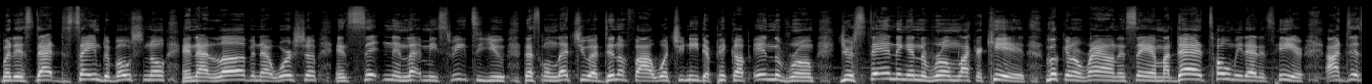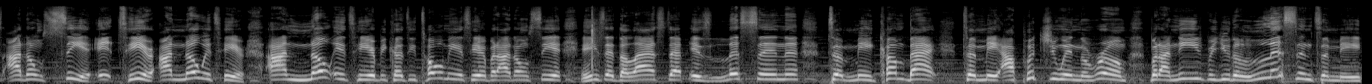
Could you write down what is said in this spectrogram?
but it's that same devotional and that love and that worship and sitting and let me speak to you that's going to let you identify what you need to pick up in the room. You're standing in the room like a kid looking around and saying, My dad told me that it's here. I just, I don't see it. It's here. I know it's here. I know it's here because he told me it's here, but I don't see it. And he said, The last step is listen to me. Come back to me. I put you in the room, but I need for you to listen to me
